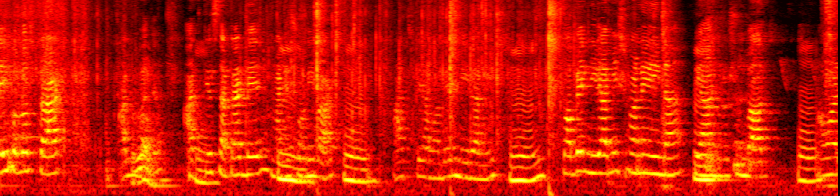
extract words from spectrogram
এই হলো স্টার্ট আলু ভাজা। আজকে স্যাটারডে মানে শনিবার। আজকে আমাদের নিরামিষ। তবে নিরামিষ মানে এই না পেঁয়াজ রসুন বাদ আমার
